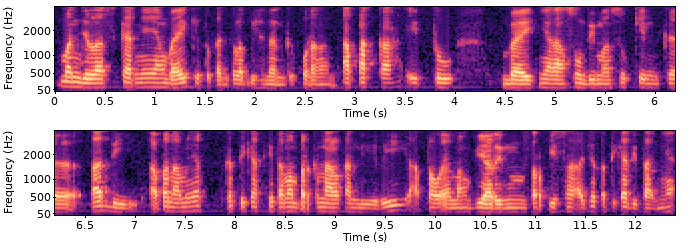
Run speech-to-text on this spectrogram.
menjelaskannya yang baik itu kan kelebihan dan kekurangan. Apakah itu baiknya langsung dimasukin ke tadi apa namanya ketika kita memperkenalkan diri atau emang biarin terpisah aja ketika ditanya?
